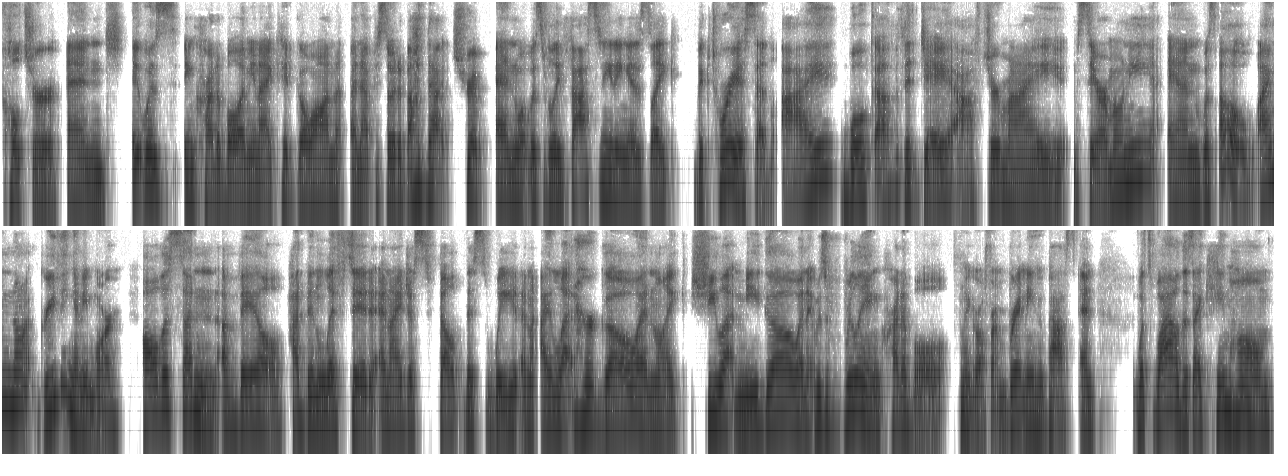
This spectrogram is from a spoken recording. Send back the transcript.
culture. And it was incredible. I mean, I could go on an episode about that trip. And what was really fascinating is like Victoria said, I woke up the day after my ceremony and was, oh, I'm not grieving anymore all of a sudden a veil had been lifted and I just felt this weight and I let her go and like she let me go. And it was really incredible. My girlfriend, Brittany, who passed. And What's wild is I came home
